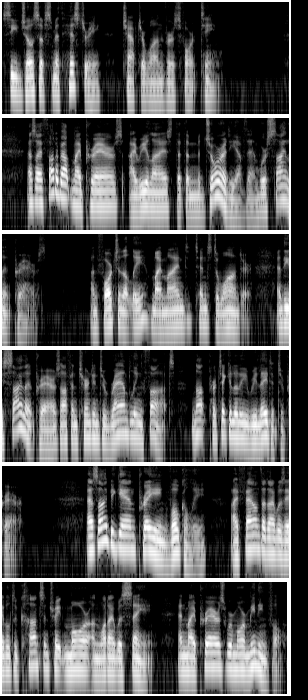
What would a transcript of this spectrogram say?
See Joseph Smith History, chapter 1, verse 14. As I thought about my prayers, I realized that the majority of them were silent prayers. Unfortunately, my mind tends to wander, and these silent prayers often turned into rambling thoughts, not particularly related to prayer. As I began praying vocally, I found that I was able to concentrate more on what I was saying, and my prayers were more meaningful.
